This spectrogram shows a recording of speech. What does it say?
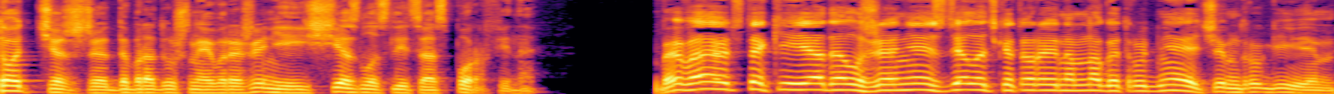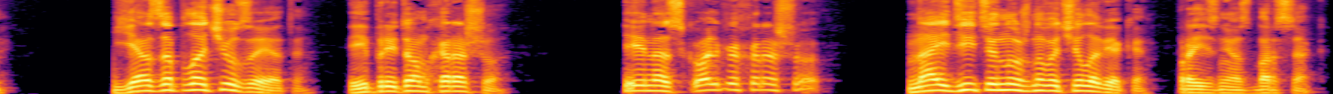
Тотчас же добродушное выражение исчезло с лица Спорфина. «Бывают такие одолжения, сделать которые намного труднее, чем другие». «Я заплачу за это, и притом хорошо». «И насколько хорошо?» «Найдите нужного человека», — произнес Барсак.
